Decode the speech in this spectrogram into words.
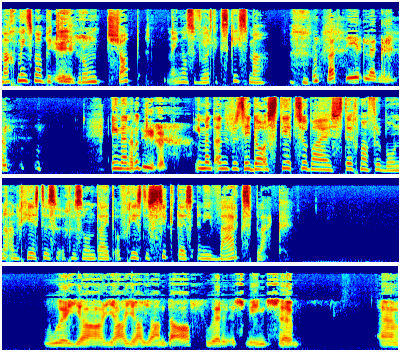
Mag mens maar 'n bietjie yes. rond shop. Engelse woord, ekskuus maar. Natuurlik. En dan ook iemand anders sê daar is steeds so baie stigma verbonde aan geestesgesondheid of geestesiektes in die werksplek. O ja, ja, ja, ja, en daarvoor is mense uh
